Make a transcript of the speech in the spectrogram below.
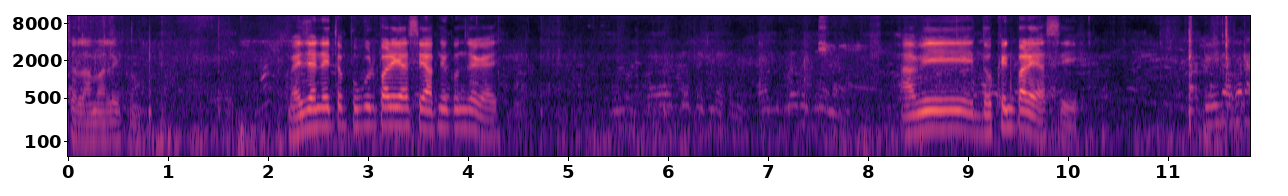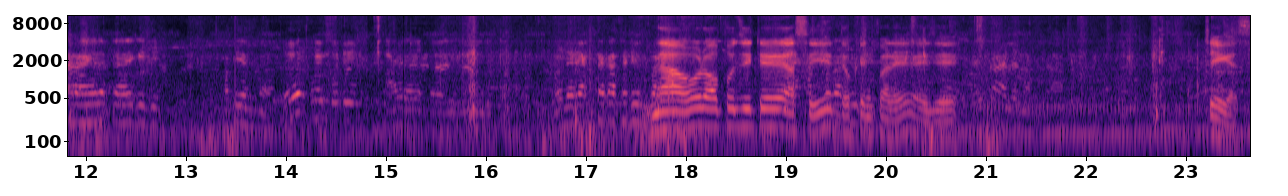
সালাম আলাইকুম। ভাইজান, এই তো পুকুর পাড়ে আছি, আপনি কোন জায়গায়? আমি দক্ষিণ পাড়ে আছি। না, ওর অপোজিটে আছি, দক্ষিণ পাড়ে, এই যে। ঠিক আছে।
